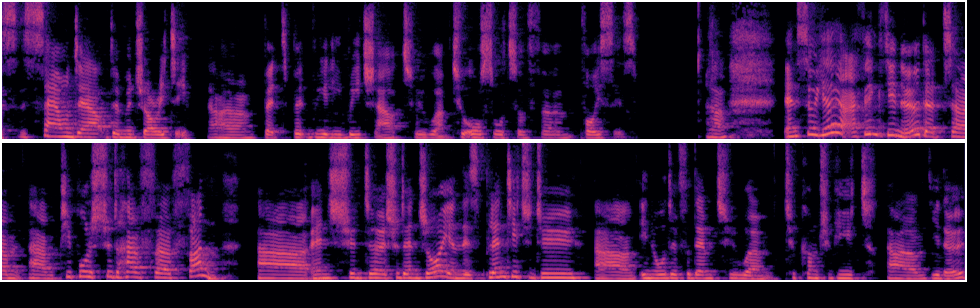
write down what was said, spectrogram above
sound out the majority, uh, but but really reach out to um, to all sorts of um, voices. Uh, and so, yeah, I think you know that um, um, people should have uh, fun uh, and should uh, should enjoy, and there's plenty to do in order for them to to contribute, you know,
